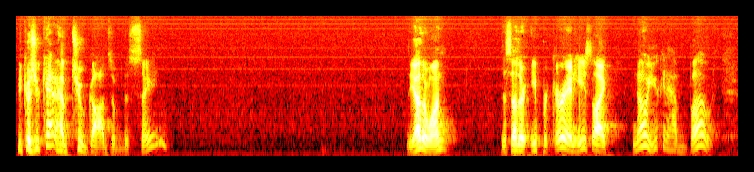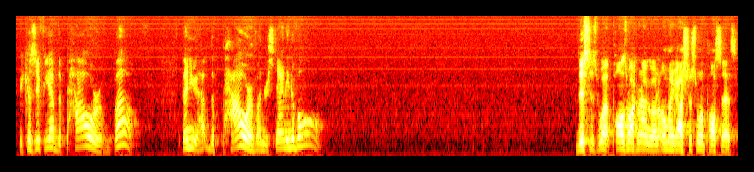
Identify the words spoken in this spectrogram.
because you can't have two gods of the same. The other one, this other Epicurean, he's like, no, you can have both. Because if you have the power of both, then you have the power of understanding of all. This is what Paul's walking around going, oh my gosh, this is what Paul says.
